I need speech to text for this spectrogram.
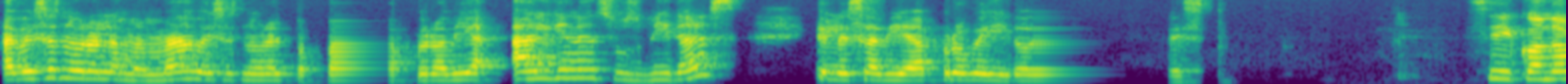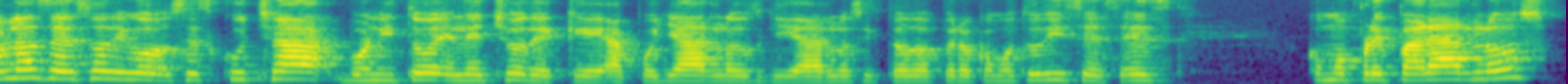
A veces no era la mamá, a veces no era el papá, pero había alguien en sus vidas que les había proveído esto. Sí, cuando hablas de eso, digo, se escucha bonito el hecho de que apoyarlos, guiarlos y todo, pero como tú dices, es como prepararlos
